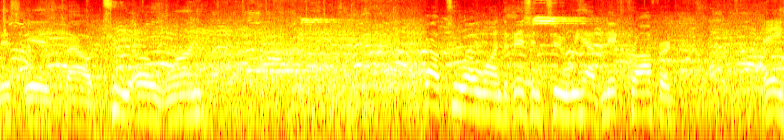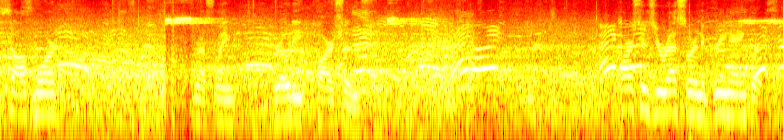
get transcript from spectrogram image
This is about 201. About 201, Division Two. We have Nick Crawford, a sophomore, wrestling Brodey Parsons. Parsons, your wrestler in the green anklet.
